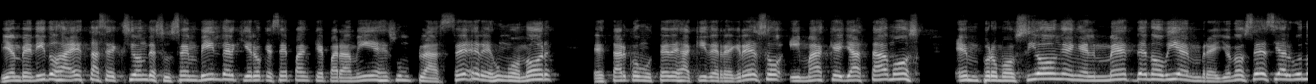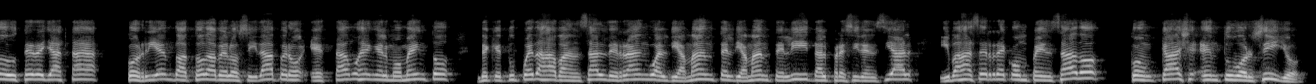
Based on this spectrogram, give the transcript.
Bienvenidos a esta sección de su Zen Builder. Quiero que sepan que para mí es un placer, es un honor estar con ustedes aquí de regreso y más que ya estamos en promoción en el mes de noviembre. Yo no sé si alguno de ustedes ya está corriendo a toda velocidad, pero estamos en el momento de que tú puedas avanzar de rango al diamante, el diamante elite, al presidencial y vas a ser recompensado con cash en tu bolsillo.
